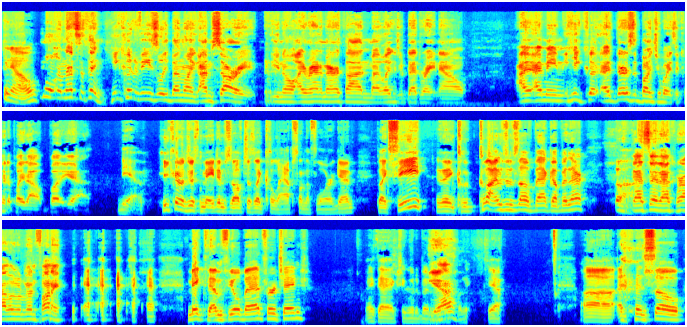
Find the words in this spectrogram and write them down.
You know, Well, and that's the thing. He could have easily been like, "I'm sorry, you know, I ran a marathon. My legs are dead right now." I, I mean, he could. Uh, there's a bunch of ways it could have played out, but yeah, yeah. He could have just made himself just like collapse on the floor again. Like, see? And then cl- climbs himself back up in there. Ugh. I say that probably would have been funny. Make them feel bad for a change. I think that actually would have been really Yeah. funny. Yeah. Uh, and so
